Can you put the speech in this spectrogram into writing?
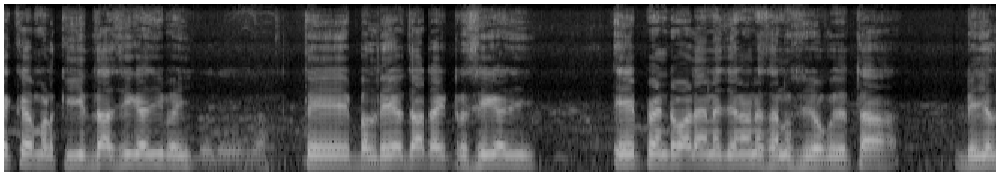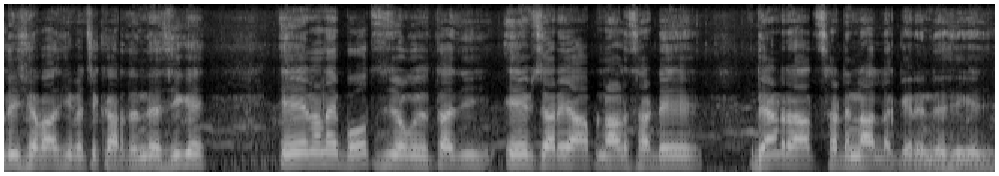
ਇੱਕ ਮਲਕੀਤ ਦਾ ਸੀਗਾ ਜੀ ਬਾਈ, ਤੇ ਬਲਦੇਵ ਦਾ ਟਰੈਕਟਰ ਸੀਗਾ ਜੀ। ਇਹ ਪਿੰਡ ਵਾਲਿਆਂ ਨੇ ਜਿਨ੍ਹਾਂ ਨੇ ਸਾਨੂੰ ਸਹਿਯੋਗ ਦਿੱਤਾ, ਡੀਜ਼ਲ ਦੀ ਸੇਵਾ ਅਸੀਂ ਵਿੱਚ ਕਰ ਦਿੰਦੇ ਸੀਗੇ। ਇਹ ਇਹਨਾਂ ਨੇ ਬਹੁਤ ਸਹਿਯੋਗ ਦਿੱਤਾ ਜੀ, ਇਹ ਵਿਚਾਰੇ ਆਪ ਨਾਲ ਸਾਡੇ, ਦਿਨ ਰਾਤ ਸਾਡੇ ਨਾਲ ਲੱਗੇ ਰਹਿੰਦੇ ਸੀਗੇ ਜੀ।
